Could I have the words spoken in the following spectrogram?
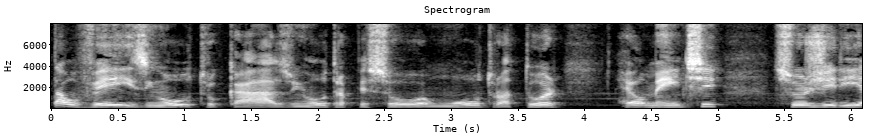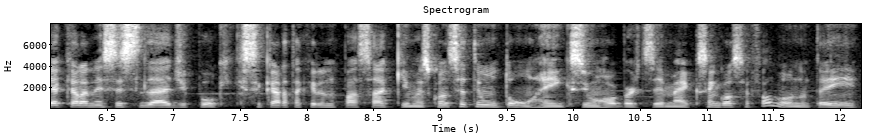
talvez em outro caso, em outra pessoa, um outro ator, realmente surgiria aquela necessidade de, pô, o que que esse cara tá querendo passar aqui? Mas quando você tem um Tom Hanks e um Robert Zemeckis, igual você falou, não tem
